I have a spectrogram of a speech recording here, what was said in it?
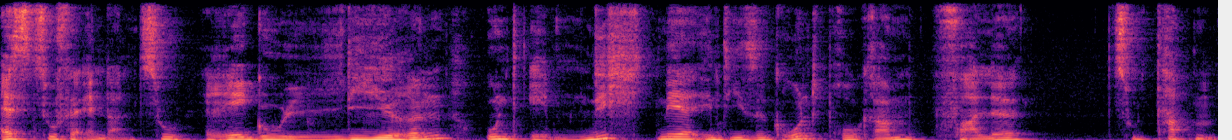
es zu verändern, zu regulieren und eben nicht mehr in diese Grundprogrammfalle zu tappen.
